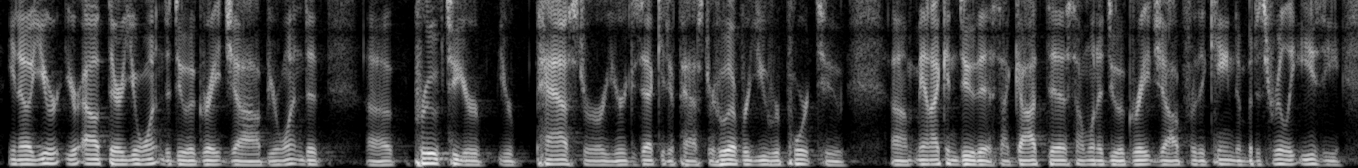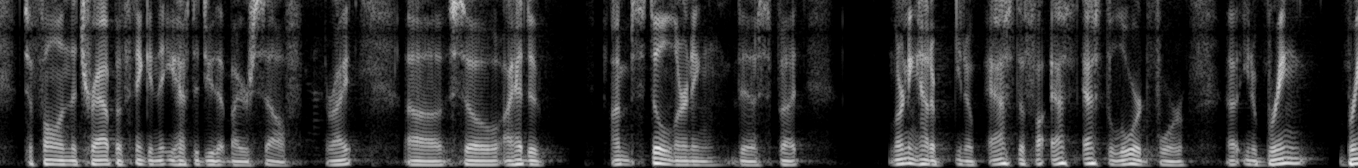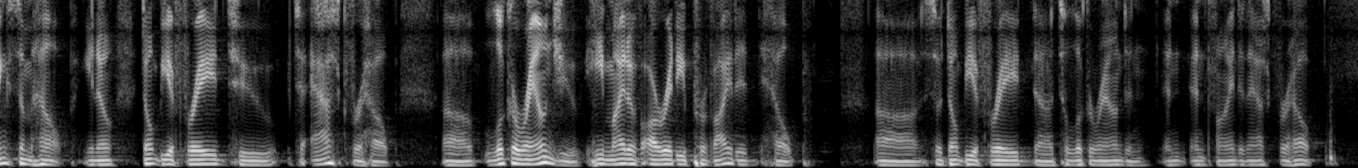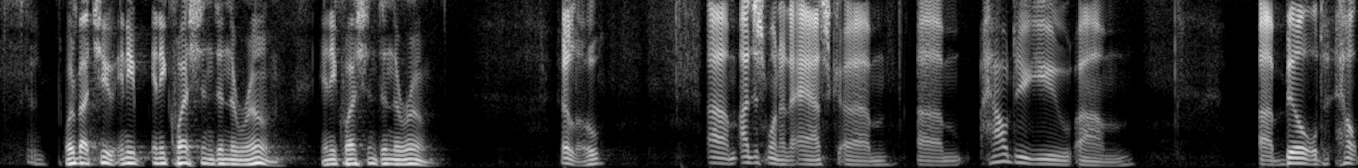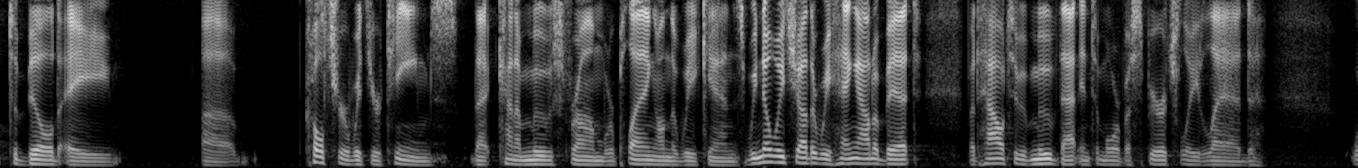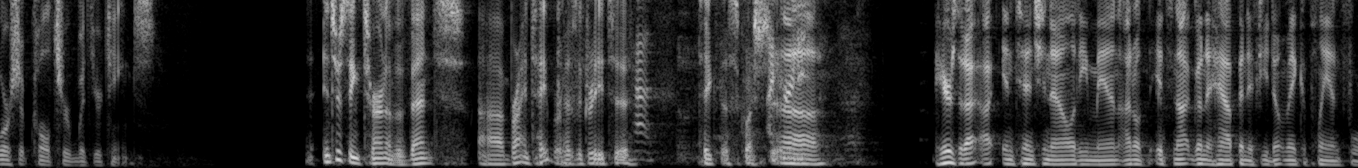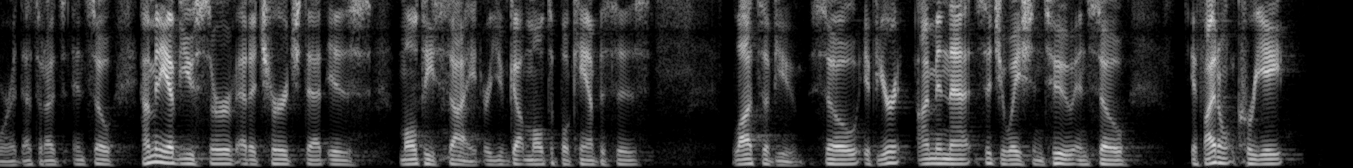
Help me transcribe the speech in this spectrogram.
You know, you're you're out there, you're wanting to do a great job, you're wanting to uh, prove to your your pastor or your executive pastor, whoever you report to, um, man, I can do this. I got this. I want to do a great job for the kingdom. But it's really easy to fall in the trap of thinking that you have to do that by yourself, right? Uh, so I had to. I'm still learning this, but learning how to, you know, ask the ask ask the Lord for, uh, you know, bring bring some help you know? Don't be afraid to to ask for help. Uh, look around you. He might have already provided help. Uh, so don't be afraid uh, to look around and, and and find and ask for help. That's good. what about you? Any any questions in the room? Any questions in the room? Hello. Um, I just wanted to ask um, um, how do you um, uh, build, help to build a uh, culture with your teams that kind of moves from we're playing on the weekends? We know each other, we hang out a bit, but how to move that into more of a spiritually led worship culture with your teams? Interesting turn of events. Uh, Brian Tabor has agreed to Has. take this question. I here's what I, I, intentionality man. I don't it's not going to happen if you don't make a plan for it. That's what i'd and so how many of you serve at a church that is multi-site or you've got multiple campuses? Lots of you. So if you're i'm in that situation too and so if i don't create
